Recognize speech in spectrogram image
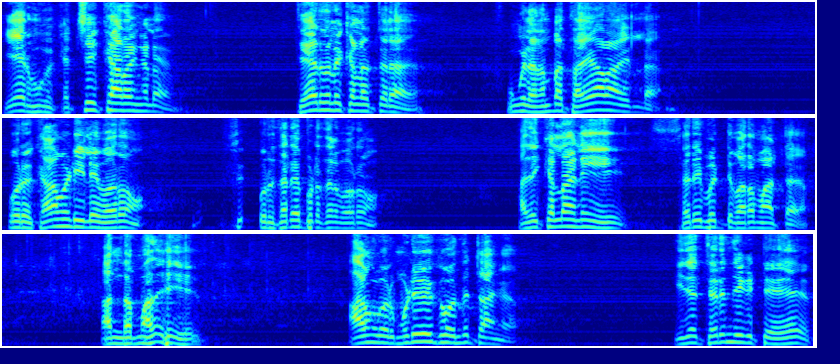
ஏன் உங்கள் கட்சிக்காரங்களை தேர்தல் களத்தில் உங்களை நம்ப தயாராக இல்லை. ஒரு காமெடியில் வரும் ஒரு திரைப்படத்தில் வரும். அதுக்கெல்லாம் நீ சரிபட்டு வரமாட்ட. அந்த மாதிரி அவங்க ஒரு முடிவுக்கு வந்துட்டாங்க. இதை தெரிஞ்சுக்கிட்டு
